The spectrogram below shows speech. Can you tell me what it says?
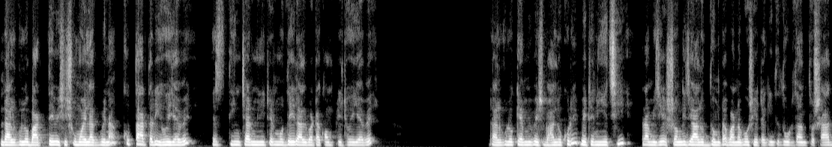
ডালগুলো বাটতে বেশি সময় লাগবে না, খুব তাড়াতাড়ি হয়ে যাবে। তিন চার মিনিটের মধ্যেই ডাল বাটা কমপ্লিট হয়ে যাবে। ডালগুলোকে আমি বেশ ভালো করে বেটে নিয়েছি। আর আমি যে এর সঙ্গে যে আলুর দমটা বানাবো সেটা কিন্তু দুর্দান্ত স্বাদ।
